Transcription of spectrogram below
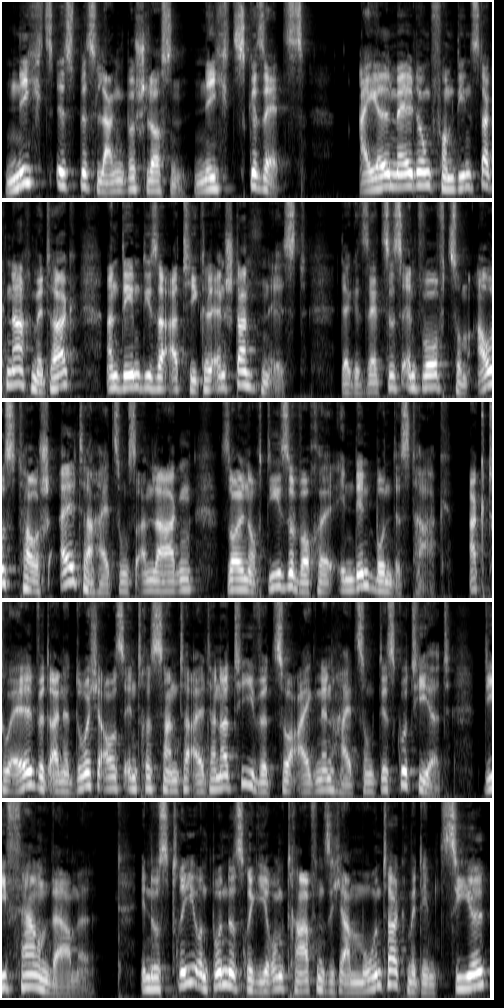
Nichts ist bislang beschlossen, nichts Gesetz. Eilmeldung vom Dienstagnachmittag, an dem dieser Artikel entstanden ist. Der Gesetzesentwurf zum Austausch alter Heizungsanlagen soll noch diese Woche in den Bundestag. Aktuell wird eine durchaus interessante Alternative zur eigenen Heizung diskutiert, die Fernwärme. Industrie und Bundesregierung trafen sich am Montag mit dem Ziel,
